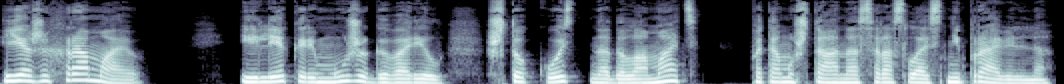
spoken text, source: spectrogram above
«Я же хромаю. И лекарь мужа говорил, что кость надо ломать, потому что она срослась неправильно».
